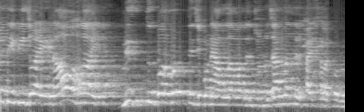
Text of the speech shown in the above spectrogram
যদি বিজয় নাও হয়, মৃত্যু পরবর্তী জীবনে আল্লাহ আমাদের জন্য জান্নাতের ফাইসালা করবে।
